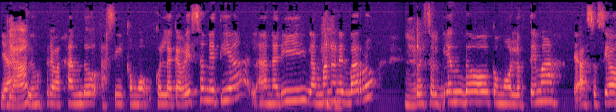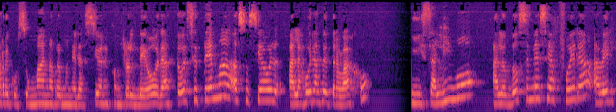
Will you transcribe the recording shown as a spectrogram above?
¿ya? Estuvimos trabajando así como con la cabeza metida, la nariz, las manos en el barro, resolviendo como los temas asociados a recursos humanos, remuneraciones, control de horas, todo ese tema asociado a las horas de trabajo. Y salimos a los 12 meses afuera a ver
